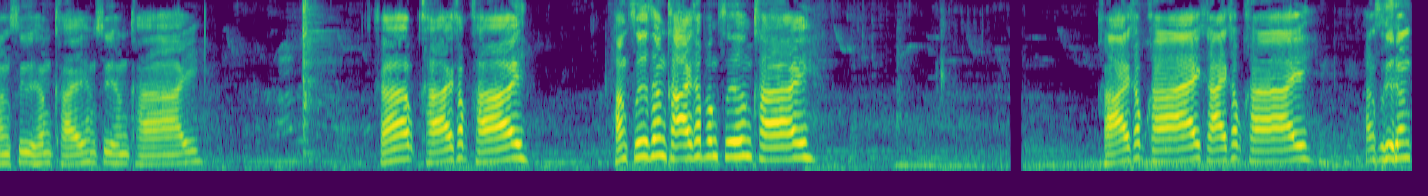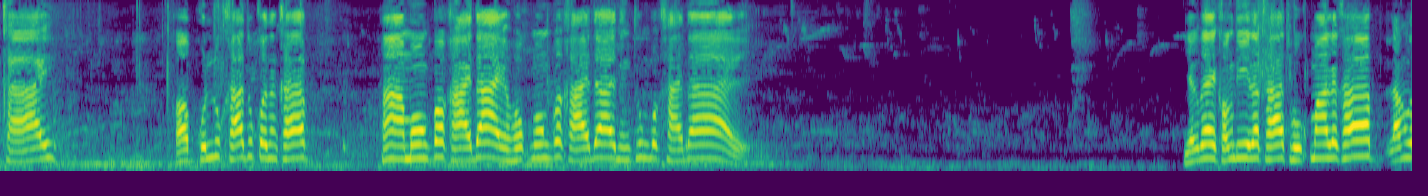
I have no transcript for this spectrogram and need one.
ทั้งซื้อทั้งขายทั้งซื้อทั้งขาย ครับขายครับขาย ทั้งซื้อทั้งขายครับทั้งซื้อทั้งขาย ขายครับขายขายครับขาย ทั้งซื้อทั้งขาย ขอบคุณลูกค้าทุกคนนะครับห้าโมงก็ขายได้หกโมงก็ขายได้หนึ่งทุ่มก็ขายได้ อยากได้ของดีราคาถูกมาเลยครับ หลังโล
